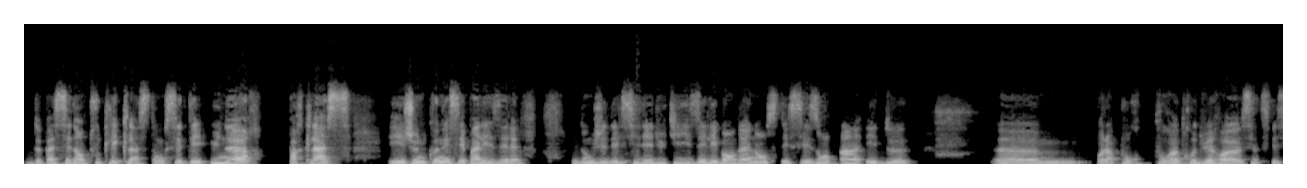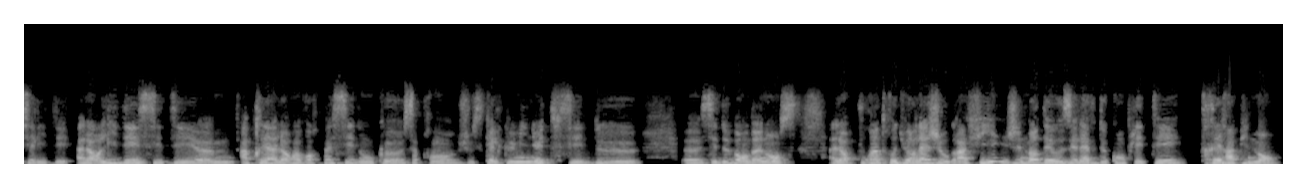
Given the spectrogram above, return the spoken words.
de, passer dans toutes les classes. Donc, c'était une heure par classe et je ne connaissais pas les élèves. Et donc, j'ai décidé d'utiliser les bandes annonces des saisons 1 et 2 euh, voilà, pour, pour introduire euh, cette spécialité. Alors l'idée, c'était, euh, après alors avoir passé, donc euh, ça prend juste quelques minutes, ces deux, euh, ces deux bandes annonces. Alors pour introduire la géographie, j'ai demandé aux élèves de compléter très rapidement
